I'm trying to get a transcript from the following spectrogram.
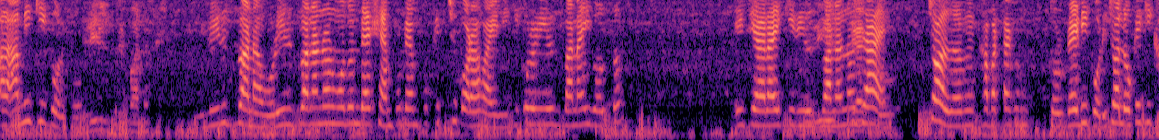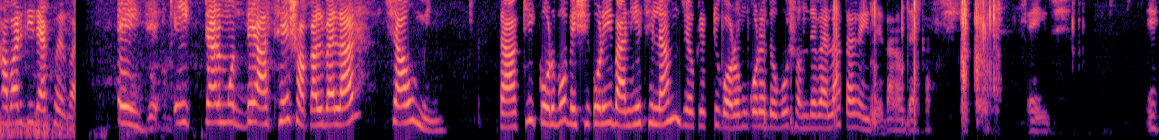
আর আমি কি করব। রিলস রিলস বানাবো। রিলস বানানোর মতন দেখ শ্যাম্পু ট্যাম্পু কিচ্ছু করা হয়নি। কি করে রিলস বানাই বলতো? এই চেহারায় কি রিলস বানানো যায়। চল আমি খাবারটা এখন তোর রেডি করি। চল ওকে কি খাবার দিই দেখো এবার। এই যে এইটার মধ্যে আছে সকালবেলার চাউমিন। তা কি করব? বেশি করেই বানিয়েছিলাম যে ওকে একটু গরম করে দেবো সন্ধেবেলা। তার এই যে দাঁড়াও দেখাচ্ছি। এই যে এক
